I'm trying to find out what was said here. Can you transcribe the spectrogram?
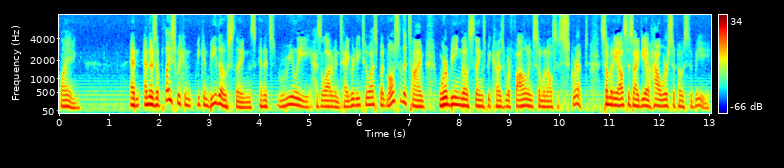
playing and and there's a place we can we can be those things and it's really has a lot of integrity to us. But most of the time we're being those things because we're following someone else's script somebody else's idea of how we're supposed to be.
